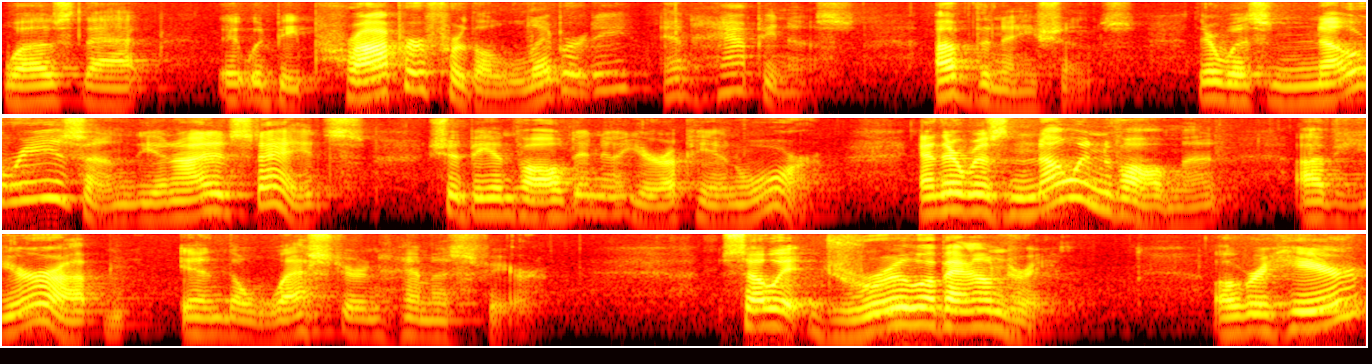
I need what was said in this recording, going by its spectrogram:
was that it would be proper for the liberty and happiness of the nations. There was no reason the United States should be involved in a European war. And there was no involvement of Europe in the Western Hemisphere. So it drew a boundary. Over here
